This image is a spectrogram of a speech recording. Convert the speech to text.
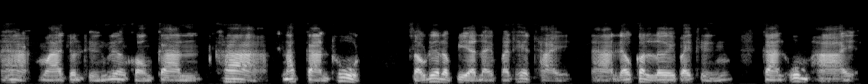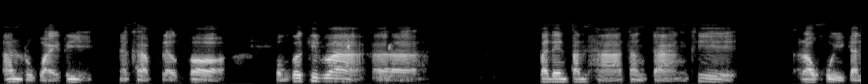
นะฮะมาจนถึงเรื่องของการฆ่านักการทูตซาอุดิอาระเบียในประเทศไทยนะฮะแล้วก็เลยไปถึงการอุ้มหายอันรุไวรี่นะครับ แล้วก็ผมก็คิดว่าประเด็นปัญหาต่างๆที่เราคุยกัน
